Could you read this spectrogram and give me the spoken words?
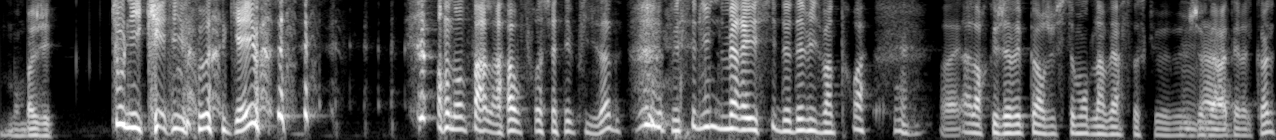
Bon, bah, j'ai tout niqué niveau game. On en parlera au prochain épisode. Mais c'est l'une de mes réussites de 2023. Alors que j'avais peur justement de l'inverse parce que mmh, j'avais ah arrêté l'alcool.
